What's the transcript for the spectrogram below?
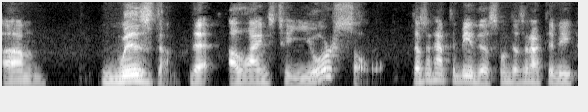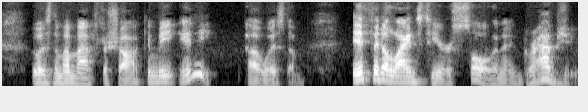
um, wisdom that aligns to your soul doesn't have to be this one doesn't have to be wisdom of Master Sha it can be any uh, wisdom. If it aligns to your soul and it grabs you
